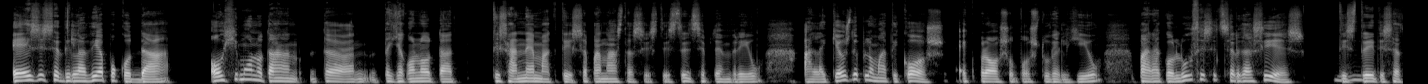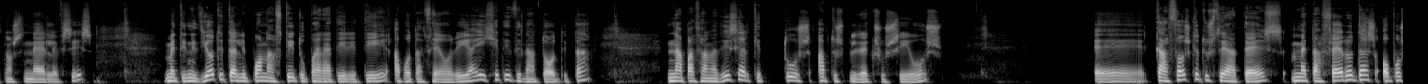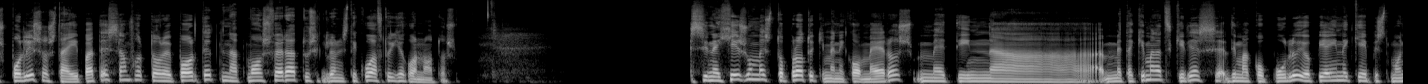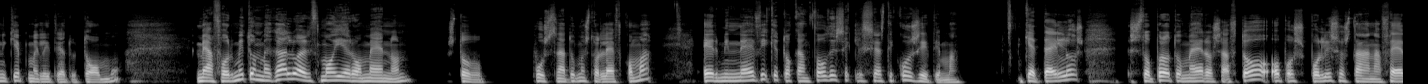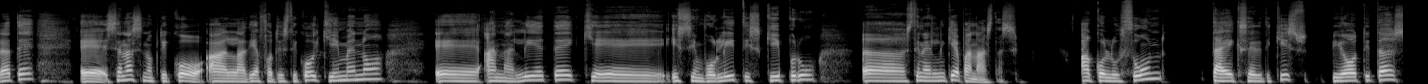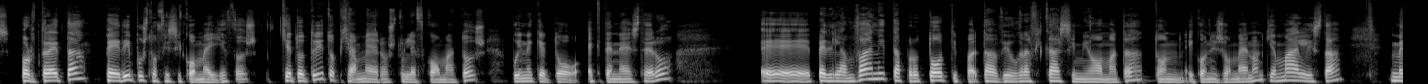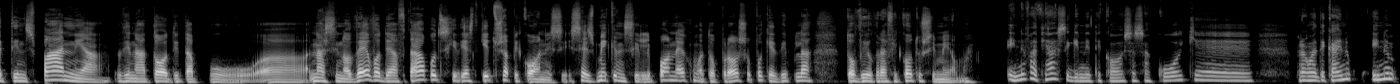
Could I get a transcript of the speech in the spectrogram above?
Έζησε δηλαδή από κοντά όχι μόνο τα, τα, τα γεγονότα της ανέμακτης επανάστασης της 3 Σεπτεμβρίου, αλλά και ως διπλωματικός εκπρόσωπος του Βελγίου, παρακολούθησε τις εργασίες mm. της Τρίτης Εθνοσυνέλευσης. Με την ιδιότητα λοιπόν αυτή του παρατηρητή από τα θεωρία είχε τη δυνατότητα να παθανατήσει αρκετούς από τους πληρεξουσίους, ε, καθώς και τους θεατές μεταφέροντας όπως πολύ σωστά είπατε σαν φωτορεπόρτερ την ατμόσφαιρα του συγκλονιστικού αυτού γεγονότος. Συνεχίζουμε στο πρώτο κειμενικό μέρος με, την, με τα κείμενα της κυρίας Δημακοπούλου, η οποία είναι και επιστημονική επιμελήτρια του τόμου, με αφορμή τον μεγάλο αριθμό ιερωμένων στο, που συναντούμε στο Λεύκομα, ερμηνεύει και το καθόδες εκκλησιαστικό ζήτημα. Και τέλος, στο πρώτο μέρος αυτό, όπως πολύ σωστά αναφέρατε, ε, σε ένα συνοπτικό αλλά διαφωτιστικό κείμενο ε, αναλύεται και η συμβολή της Κύπρου ε, στην Ελληνική Επανάσταση. Ακολουθούν τα εξαιρετικής ποιότητας πορτρέτα περίπου στο φυσικό μέγεθος και το τρίτο πια μέρος του λευκόματος που είναι και το εκτενέστερο ε, περιλαμβάνει τα πρωτότυπα, τα βιογραφικά σημειώματα των εικονιζομένων και μάλιστα με την σπάνια δυνατότητα που να συνοδεύονται αυτά από τη σχεδιαστική τους απεικόνηση. Σε σμίκρινση λοιπόν έχουμε το πρόσωπο και δίπλα το βιογραφικό του σημείωμα. Είναι βαθιά συγκινητικό, σας ακούω και πραγματικά είναι, είναι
